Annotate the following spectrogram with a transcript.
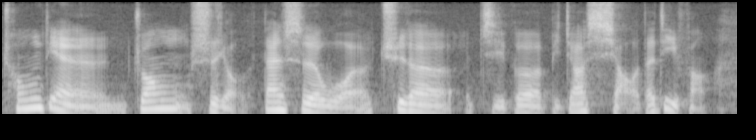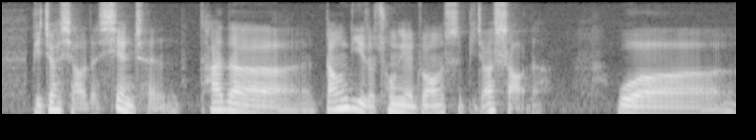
充电桩是有，但是我去的几个比较小的地方。比较小的县城，它的当地的充电桩是比较少的。我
